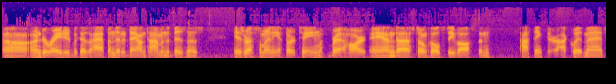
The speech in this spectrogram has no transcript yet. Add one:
uh, underrated because it happened at a downtime in the business is WrestleMania 13 with Bret Hart and uh, Stone Cold Steve Austin. I think their I Quit match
